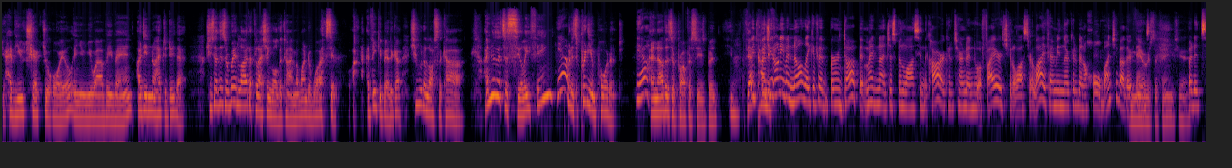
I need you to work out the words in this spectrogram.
"Have you checked your oil in your new RV van?" I didn't know how to do that. She said, There's a red light flashing all the time. I wonder why. I said, I think you better go. She would have lost the car. I know that's a silly thing, Yeah. but it's pretty important. Yeah. And others are prophecies, but that but, kind but you don't even know, like, if it burnt up, it might not just been lost in the car. It could have turned into a fire. She could have lost her life. I mean, there could have been a whole bunch of other things. mirrors of things, yeah. but it's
